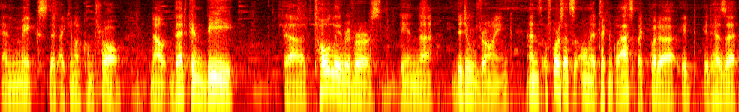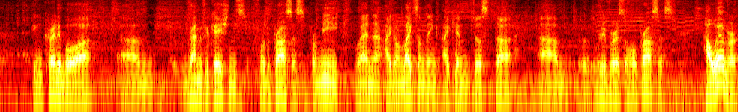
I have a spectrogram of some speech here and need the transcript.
and mix that I cannot control. Now that can be uh, totally reversed in uh, digital drawing and of course that's only a technical aspect but uh, it, it has a incredible uh, um, ramifications for the process. For me, when uh, I don't like something, I can just uh, um, reverse the whole process. However,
